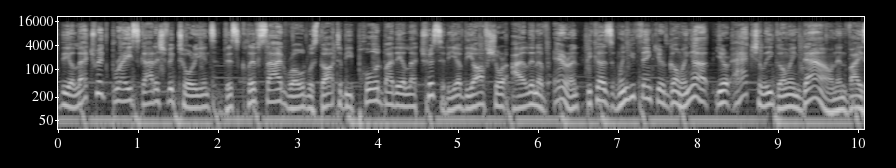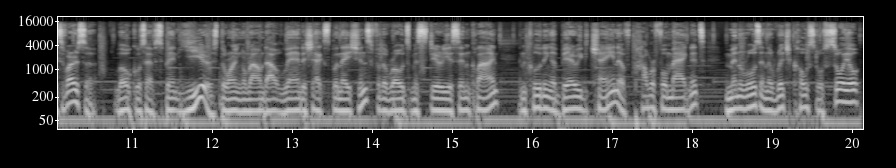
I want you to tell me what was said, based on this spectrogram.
the Electric Brae Scottish Victorians, this cliffside road was thought to be pulled by the electricity of the offshore island of Arran because when you think you're going up, you're actually going down and vice versa. Locals have spent years throwing around outlandish explanations for the road's mysterious incline, including a buried chain of powerful magnets, minerals in the rich coastal soil,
